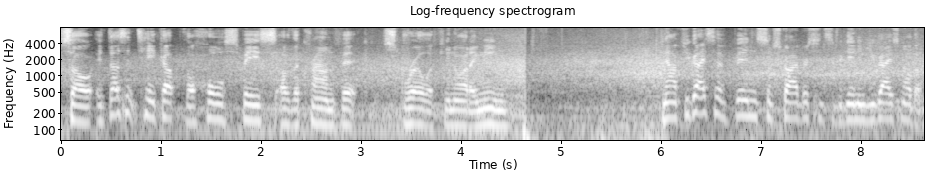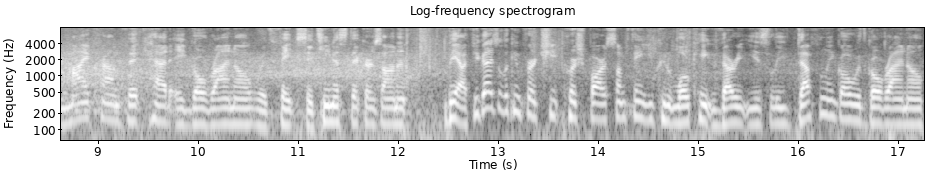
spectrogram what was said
So it doesn't take up the whole space of the Crown Vic's grill, if you know what I mean. Now, if you guys have been subscribers since the beginning, you guys know that my Crown Vic had a Go Rhino with fake Setina stickers on it. But yeah, if you guys are looking for a cheap push bar, something you can locate very easily, definitely go with Go Rhino,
